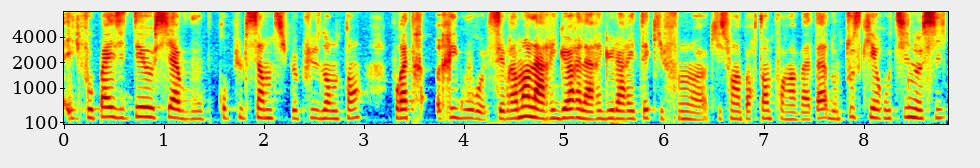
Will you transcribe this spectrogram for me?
Et il ne faut pas hésiter aussi à vous propulser un petit peu plus dans le temps pour être rigoureux. C'est vraiment la rigueur et la régularité qui, font, euh, qui sont importants pour un Vata. Donc tout ce qui est routine aussi,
